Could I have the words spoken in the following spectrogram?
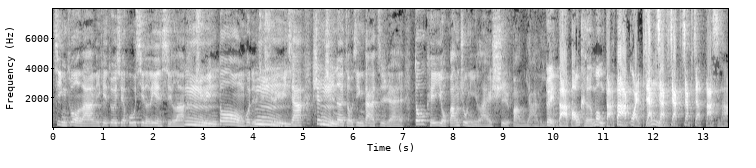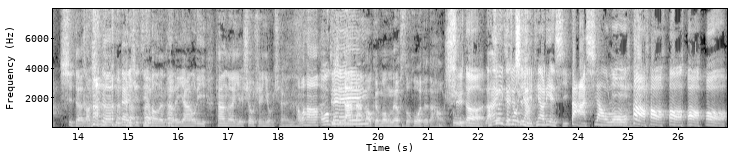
静坐啦，你可以做一些呼吸的练习啦，嗯去运动或者是学瑜伽，甚至呢走进大自然，都可以有帮助你来释放压力。。对，打宝可梦，打大怪，啪啪啪啪啪，打死他。是的，老师呢不但是解 放了他的压力，他呢也瘦身有成，好不好 OK 这是大家打宝可梦呢所获得的好处。是的，然后来最后一个就是每天要练习大笑喽，嗯哈哈哈哈哈，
